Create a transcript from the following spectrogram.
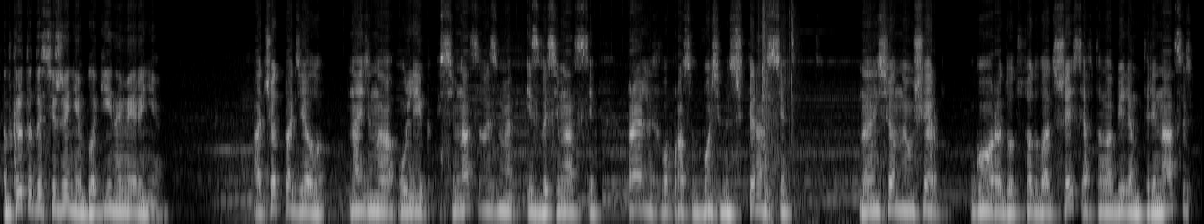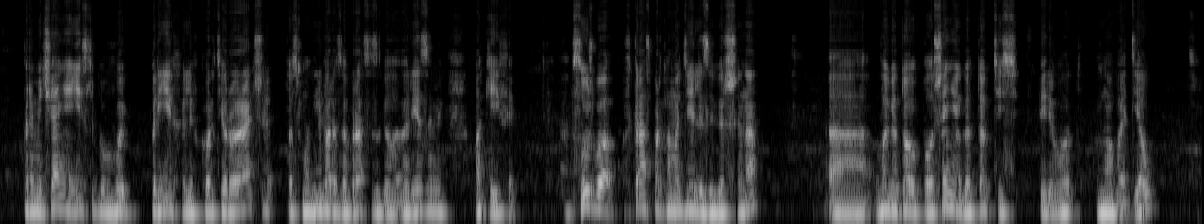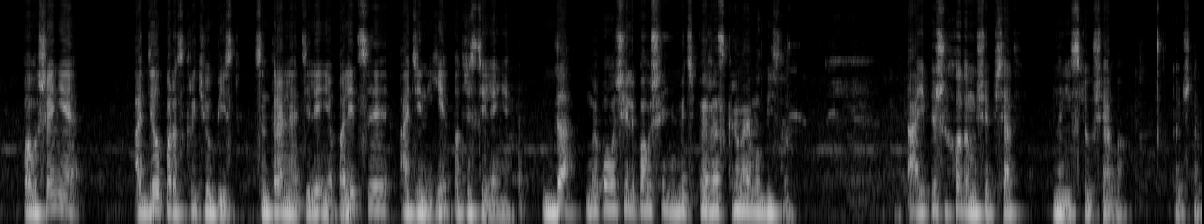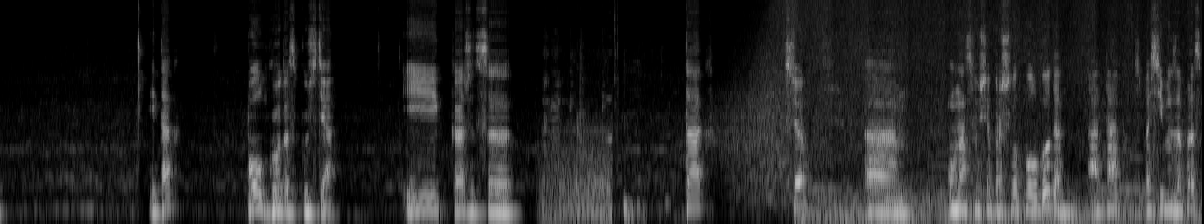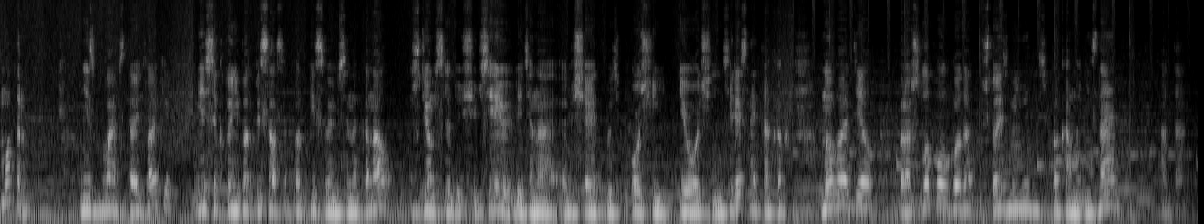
Открыто достижение, благие намерения. Отчет по делу. Найдено улик 17 возьма- из 18, правильных вопросов 8 из 14, нанесенный ущерб городу 126, автомобилям 13. Примечание, если бы вы приехали в квартиру раньше, то смогли бы разобраться с головорезами Макейфи. Служба в транспортном отделе завершена. А, Вы готовы к повышению, готовьтесь в перевод в новый отдел. Повышение отдел по раскрытию убийств. Центральное отделение полиции 1Е подразделение. Да, мы получили повышение, мы теперь раскрываем убийство. А, и пешеходам еще 50 нанесли ущерба. Точно. Итак, полгода спустя. И, кажется... Так. Все. у нас вообще прошло полгода. А так, спасибо за просмотр. Не забываем ставить лайки. Если кто не подписался, подписываемся на канал. Ждем следующую серию, ведь она обещает быть очень и очень интересной, так как новый отдел, прошло полгода, что изменилось, пока мы не знаем. А так...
